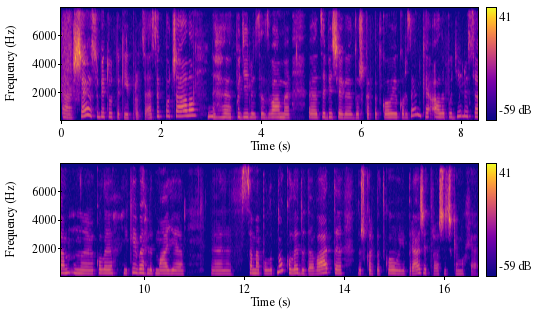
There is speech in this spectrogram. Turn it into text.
Так, ще я собі тут такий процесик почала. Поділюся з вами. Е, Це більше до шкарпеткової корзинки, але поділюся, коли, який вигляд має е, саме полотно, коли додавати до шкарпеткової пряжі трошечки мохер.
